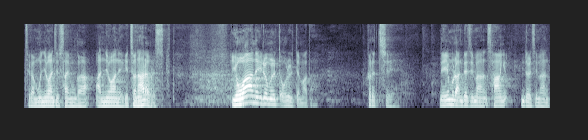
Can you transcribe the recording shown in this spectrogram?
제가 문요한 집사님과 안요한에게 전화하라 그랬습니다. 요한의 이름을 떠오를 때마다 그렇지 내 힘으로 안 되지만 상황이 힘들지만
